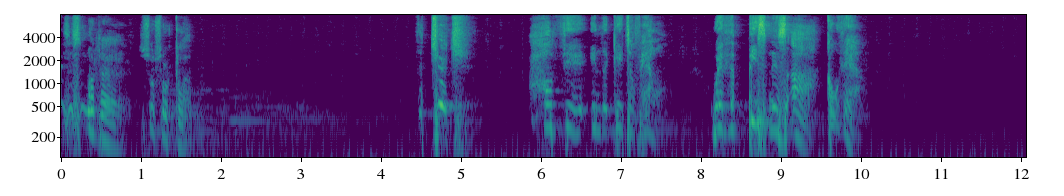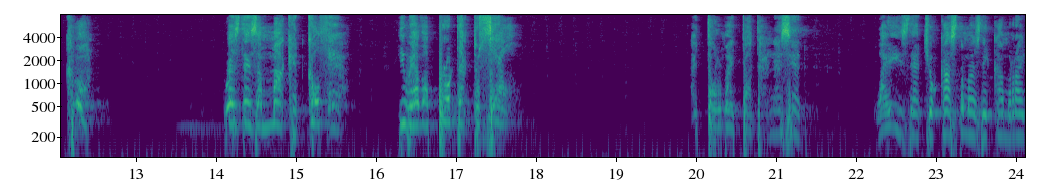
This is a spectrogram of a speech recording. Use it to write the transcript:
This is not a social club. The church out there in the gates of hell, where the business are, go there. Come on. Where there's a market, go there. You have a product to sell. I told my daughter and I said, why is that your customers they come right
